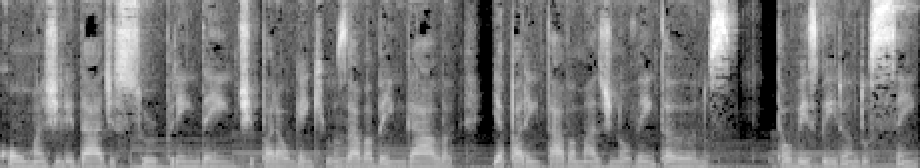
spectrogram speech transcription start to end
Com uma agilidade surpreendente para alguém que usava bengala e aparentava mais de 90 anos, talvez beirando os 100,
